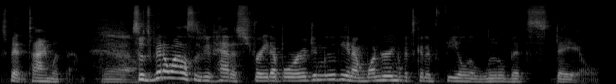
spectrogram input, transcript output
spent time with them. Yeah. So it's been a while since we've had a straight up origin movie, and I'm wondering if it's going to feel a little bit stale.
